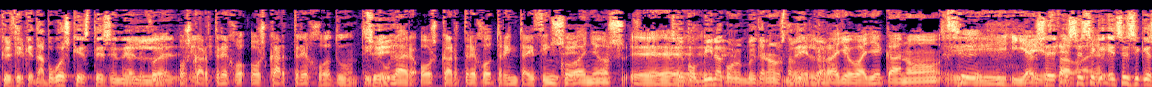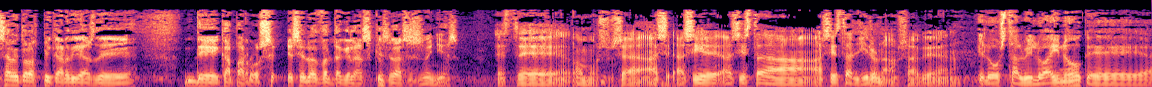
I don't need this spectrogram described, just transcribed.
Quiero decir que tampoco es que estés en el. Oscar Trejo, Oscar Trejo, tú, titular, Oscar Trejo, 35 Sí. años. Eh, Se combina con los veteranos también, Del claro. Rayo Vallecano y, y ahí ese, estaba, ese sí que, ¿eh? ese sí que sabe todas las picardías de, de Caparrós. Ese no hace falta que, las, que se las enseñes. Este, vamos, o sea, así, así, así está, así está el Girona, o sea que. Y luego está el Bilbaíno, que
